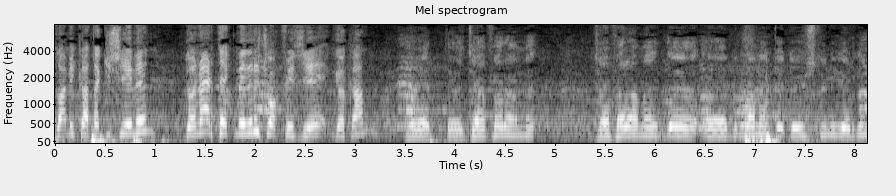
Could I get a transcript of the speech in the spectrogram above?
Zamik Atakişiyev'in döner tekmeleri çok feci Gökhan. Evet, e, Cafer Ahmet Cafer Ahmet de e, bundan önce dövüştüğünü gördüm.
